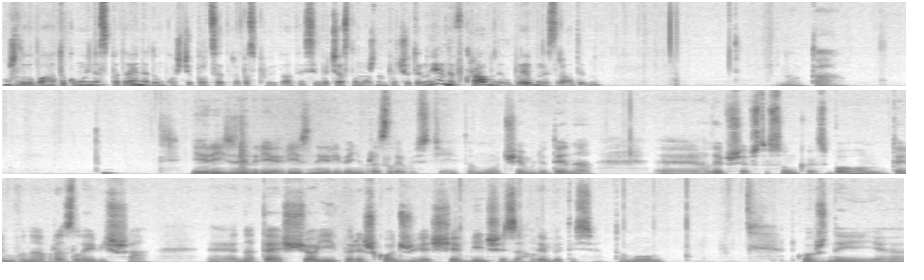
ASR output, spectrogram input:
можливо, багато кому й не спадає на думку, що про це треба сповідатися, бо часто можна почути, ну я не вкрав, не вбив, не зрадив. Ну, так. Тому- І різний, різний рівень вразливості. І тому чим людина е, глибше в стосунках з Богом, тим вона вразливіша е, на те, що їй перешкоджує ще більше заглибитися. Тому кожний е,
